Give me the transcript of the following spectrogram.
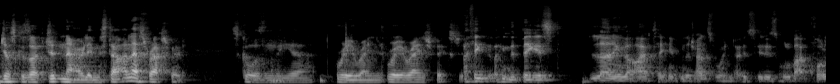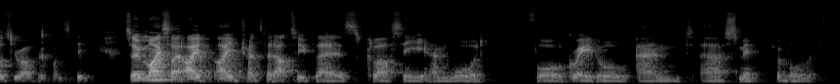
just because I've narrowly missed out. Unless Rashford scores in the uh, rearranged rearranged fixture. I think I think the biggest learning that I've taken from the transfer windows is it's all about quality rather than quantity. So my side, I, I transferred out two players, Clasie and Ward, for Gradel and uh, Smith for Bournemouth.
